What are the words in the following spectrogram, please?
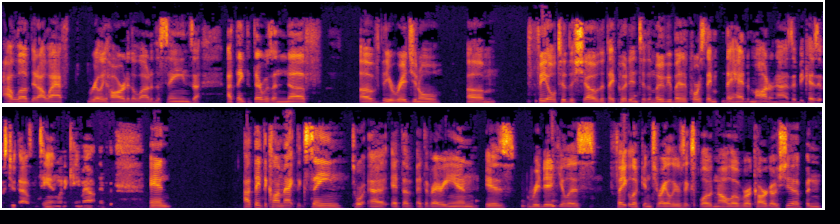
I loved it. I laughed really hard at a lot of the scenes. I, I think that there was enough of the original, um, feel to the show that they put into the movie, but of course they they had to modernize it because it was 2010 when it came out. and everything. And I think the climactic scene uh, at the at the very end is ridiculous. Fake looking trailers exploding all over a cargo ship and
